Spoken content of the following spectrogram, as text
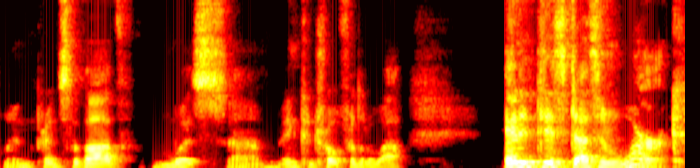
when Prince Lvov was um, in control for a little while. And it just doesn't work.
